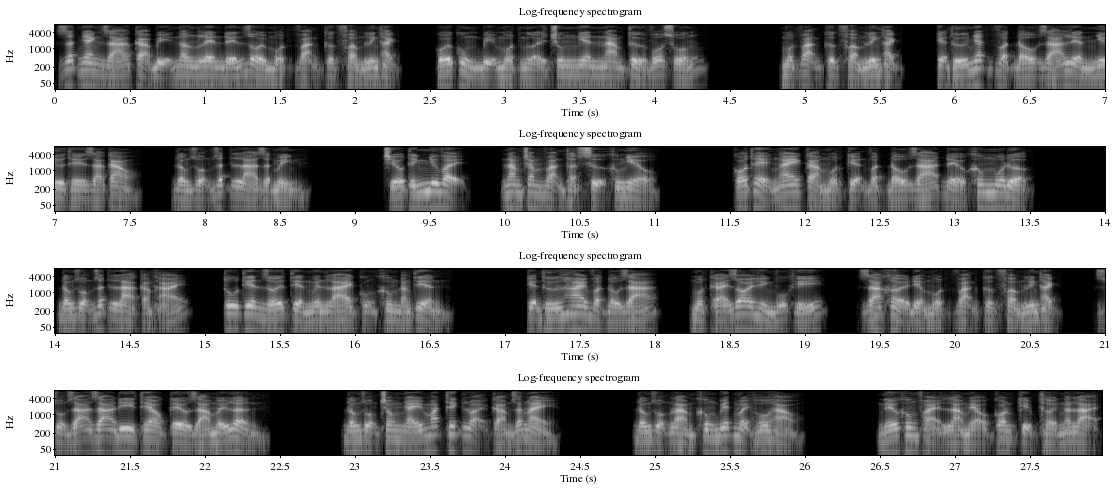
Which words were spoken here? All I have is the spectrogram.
rất nhanh giá cả bị nâng lên đến rồi một vạn cực phẩm linh thạch, cuối cùng bị một người trung niên nam tử vỗ xuống. Một vạn cực phẩm linh thạch, kiện thứ nhất vật đấu giá liền như thế giá cao, đồng ruộng rất là giật mình. Chiếu tính như vậy, năm trăm vạn thật sự không nhiều. Có thể ngay cả một kiện vật đấu giá đều không mua được. Đồng ruộng rất là cảm khái, tu tiên giới tiền nguyên lai cũng không đáng tiền. Kiện thứ hai vật đấu giá một cái roi hình vũ khí, giá khởi điểm một vạn cực phẩm linh thạch, ruộng giá ra đi theo kêu giá mấy lần. Đồng ruộng trong nháy mắt thích loại cảm giác này. Đồng ruộng làm không biết mệnh hô hào. Nếu không phải là mẹo con kịp thời ngăn lại,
